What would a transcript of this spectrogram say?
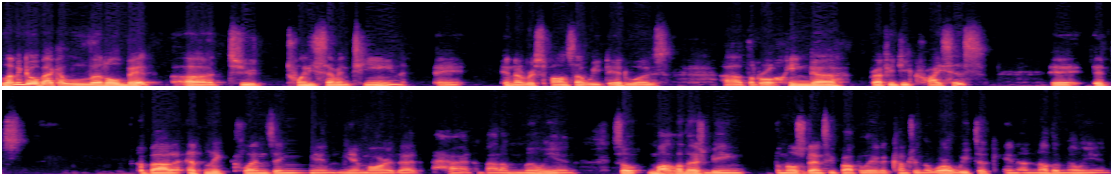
let me go back a little bit uh, to 2017. A, in a response that we did was uh, the Rohingya refugee crisis. It, it's about an ethnic cleansing in Myanmar that had about a million. So Bangladesh being the most densely populated country in the world, we took in another million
